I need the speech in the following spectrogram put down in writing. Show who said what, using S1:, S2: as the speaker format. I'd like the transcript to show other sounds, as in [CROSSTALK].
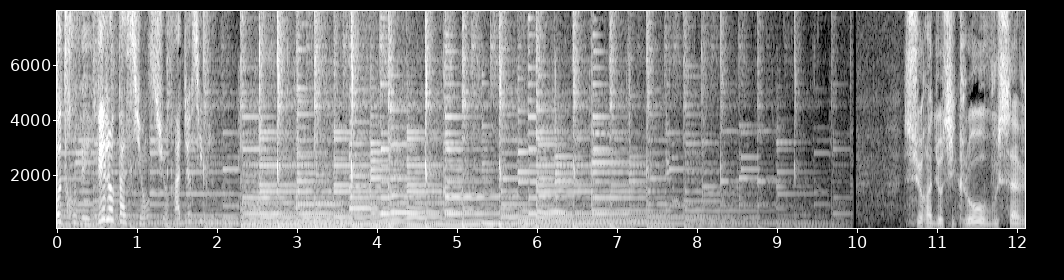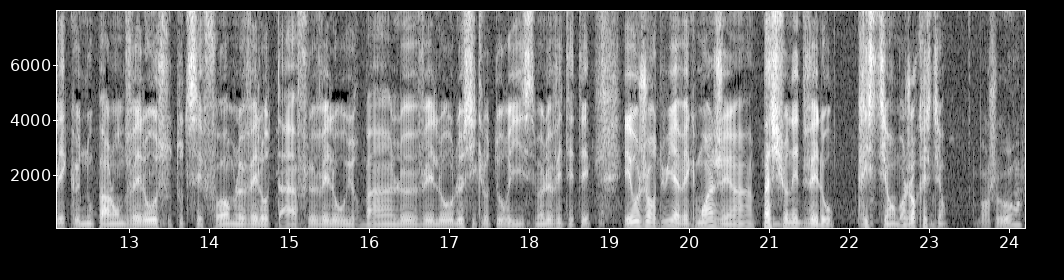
S1: Retrouvez Vélo Passion sur Radio Cyclo.
S2: Sur Radio Cyclo, vous savez que nous parlons de vélo sous toutes ses formes, le vélo taf, le vélo urbain, le vélo, le cyclotourisme, le VTT. Et aujourd'hui avec moi, j'ai un passionné de vélo, Christian. Bonjour Christian.
S3: Bonjour.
